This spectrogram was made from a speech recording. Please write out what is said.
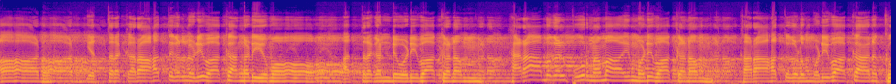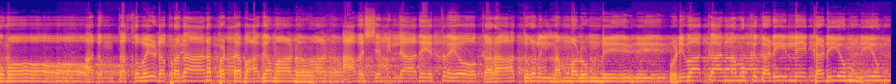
തക്കുവയാണ് എത്ര കറാഹത്തുകൾ ഒഴിവാക്കാൻ കഴിയുമോ? അത്ര കണ്ട് ഒഴിവാക്കണം. ഹറാമുകൾ പൂർണമായും ഒഴിവാക്കണം. കറാഹത്തുകളും ഒഴിവാക്കാനൊക്കുമോ? അതും തക്കുവയുടെ പ്രധാനപ്പെട്ട ഭാഗമാണ്. ആവശ്യമില്ലാതെ എത്രയോ കറാഹത്തുകളിൽ നമ്മളുണ്ട്. ഒഴിവാക്കാൻ നമുക്ക് കഴിയില്ലേ? കടിയും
